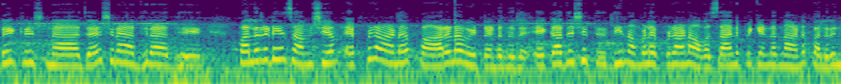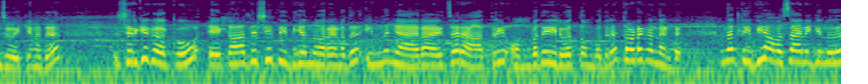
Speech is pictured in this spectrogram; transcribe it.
ഹരേ കൃഷ്ണ ജയ ശ്രീ പലരുടെയും സംശയം എപ്പോഴാണ് പാരണ വീട്ടേണ്ടുന്നത് ഏകാദശി തിഥി നമ്മൾ എപ്പോഴാണ് അവസാനിപ്പിക്കേണ്ടതെന്നാണ് പലരും ചോദിക്കുന്നത്. ശരിക്കും കേൾക്കൂ ഏകാദശി തിഥി എന്ന് പറയുന്നത് ഇന്ന് ഞായറാഴ്ച രാത്രി ഒമ്പത് ഇരുപത്തൊമ്പതിന് തുടങ്ങുന്നുണ്ട്. എന്നാൽ തിഥി അവസാനിക്കുന്നത്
